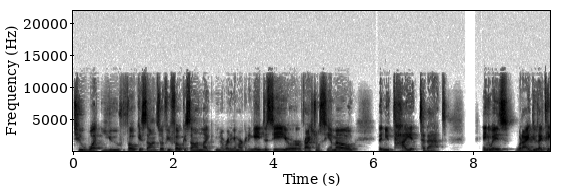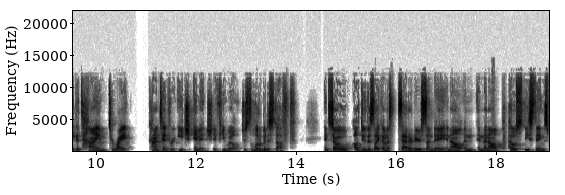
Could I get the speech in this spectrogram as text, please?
to what you focus on so if you focus on like you know running a marketing agency or a fractional cmo then you tie it to that anyways what i do is i take the time to write content for each image if you will just a little bit of stuff and so I'll do this like on a Saturday or Sunday, and I'll and and then I'll post these things.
